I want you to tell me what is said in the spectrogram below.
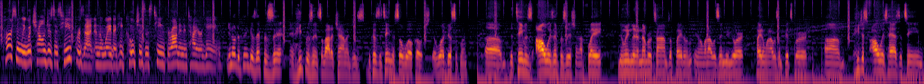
Personally, what challenges does he present in the way that he coaches his team throughout an entire game? You know, the thing is they present, and he presents a lot of challenges because the team is so well coached. They're well disciplined. Um, the team is always in position. I played New England a number of times. I played him, you know, when I was in New York, played him when I was in Pittsburgh. Um, he just always has the team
